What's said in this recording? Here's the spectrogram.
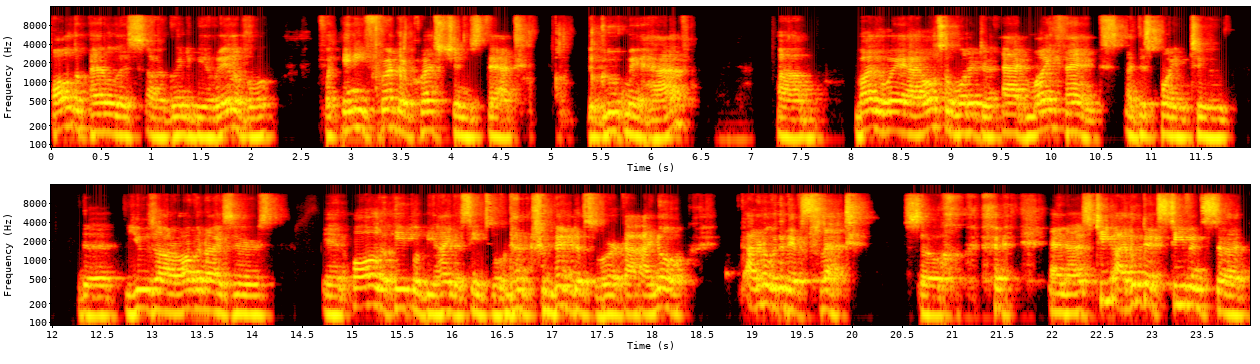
all the panelists are going to be available for any further questions that the group may have. Um, By the way, I also wanted to add my thanks at this point to the useR! organizers and all the people behind the scenes who have done tremendous work. I, I know, I don't know whether they've slept. So, and uh, Steve, I looked at Steven's uh,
